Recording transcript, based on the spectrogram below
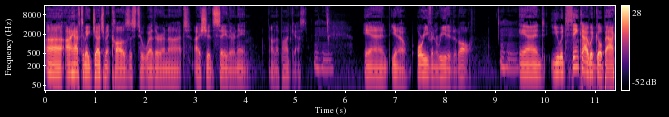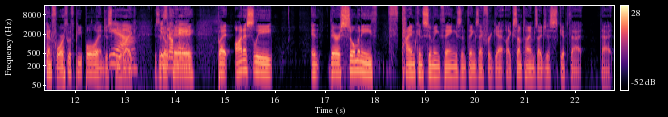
uh, I have to make judgment calls as to whether or not I should say their name on the podcast. And, you know, or even read it at all. And you would think I would go back and forth with people and just Yeah. be like, is it Is it okay? okay? But honestly, and there are so many time consuming things and things I forget. Like sometimes I just skip that, that,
